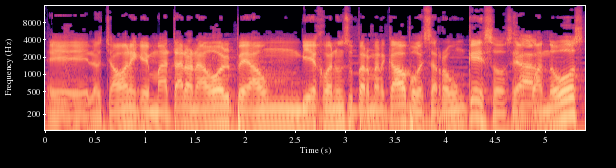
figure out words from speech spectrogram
eh, los chabones que mataron a golpe a un viejo en un supermercado porque se robó un queso. O sea, Claro. cuando vos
